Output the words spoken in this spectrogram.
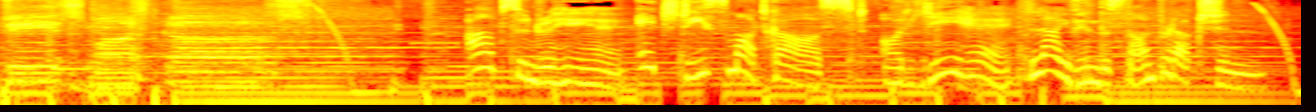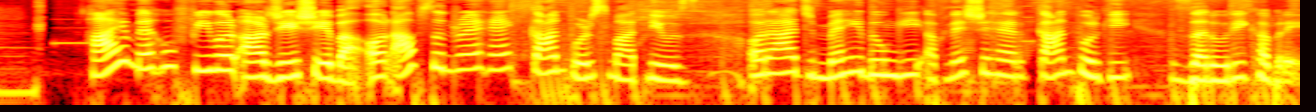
HD Smartcast. आप सुन रहे हैं एच डी स्मार्ट कास्ट और ये है लाइव हिंदुस्तान प्रोडक्शन हाय मैं हूँ फीवर आरजे शेबा और आप सुन रहे हैं कानपुर स्मार्ट न्यूज़ और आज मैं ही दूँगी अपने शहर कानपुर की ज़रूरी खबरें।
